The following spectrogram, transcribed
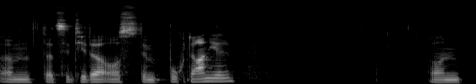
Ähm, da zitiert er aus dem Buch Daniel. Und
